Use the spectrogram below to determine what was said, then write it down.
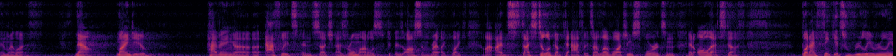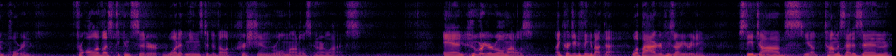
in my life. Now, mind you, having uh, uh, athletes and such as role models is awesome, right? Like, like I, I, I still look up to athletes. I love watching sports and, and all that stuff. But I think it's really, really important for all of us to consider what it means to develop Christian role models in our lives. And who are your role models? I encourage you to think about that. What biographies are you reading? Steve Jobs, you know, Thomas Edison,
